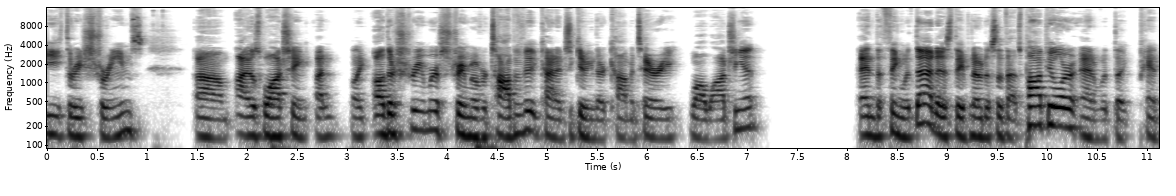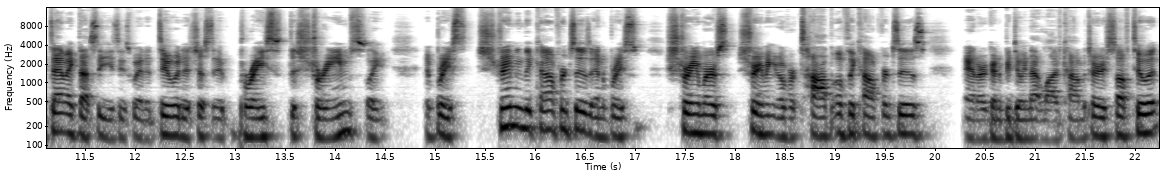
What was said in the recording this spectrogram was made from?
E3 streams, um, I was watching un- like other streamers stream over top of it, kind of just giving their commentary while watching it. And the thing with that is they've noticed that that's popular, and with the pandemic, that's the easiest way to do it. Is just embrace the streams, like embrace streaming the conferences and embrace streamers streaming over top of the conferences and are going to be doing that live commentary stuff to it.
